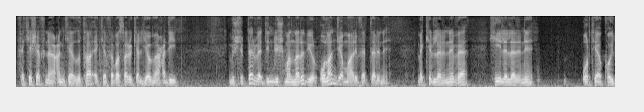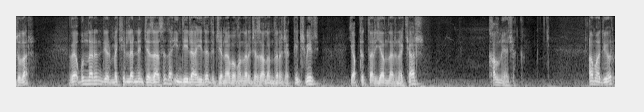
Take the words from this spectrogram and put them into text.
Fekeşefnâ anke gıtâeke febasarukel yevme hadid. Müşrikler ve din düşmanları diyor olanca marifetlerini, mekirlerini ve hilelerini ortaya koydular. Ve bunların diyor mekirlerinin cezası da indi ilahidedir. Cenab-ı Hak onları cezalandıracak. Hiçbir yaptıkları yanlarına kar kalmayacak. Ama diyor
